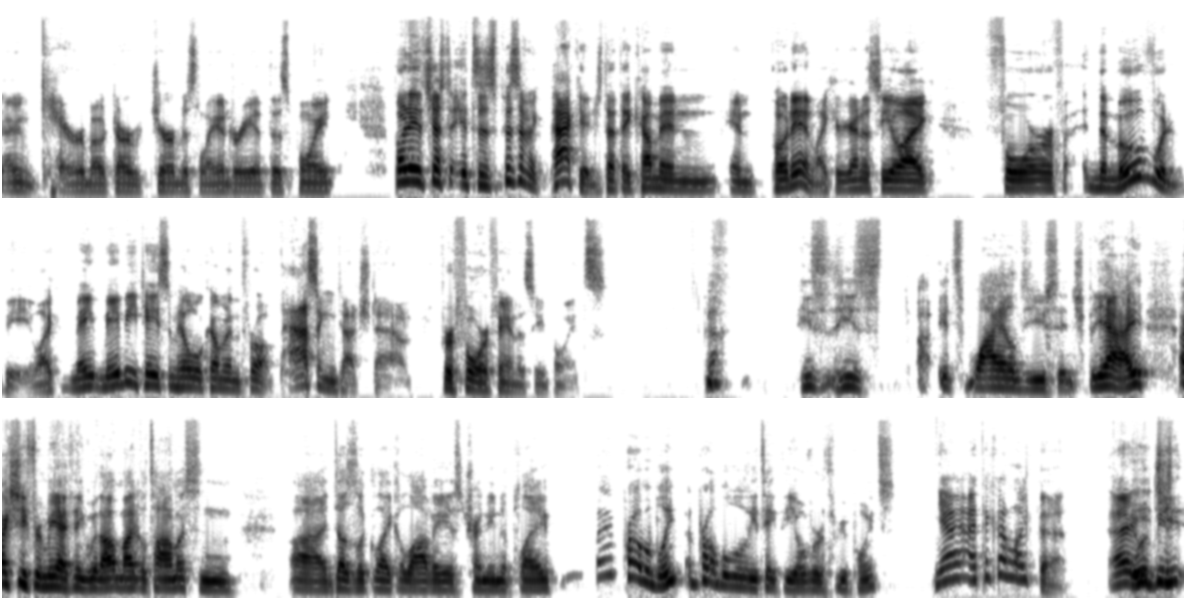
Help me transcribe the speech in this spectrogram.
I don't care about Dar- Jarvis Landry at this point, but it's just it's a specific package that they come in and put in. Like you're going to see like four. The move would be like may, maybe Taysom Hill will come in and throw a passing touchdown for four fantasy points. Yeah, he's he's it's wild usage, but yeah, I actually for me, I think without Michael Thomas and uh, it does look like Olave is trending to play. Eh, probably, I'd probably take the over three points. Yeah, I think I like that. Uh, it would be. Just,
